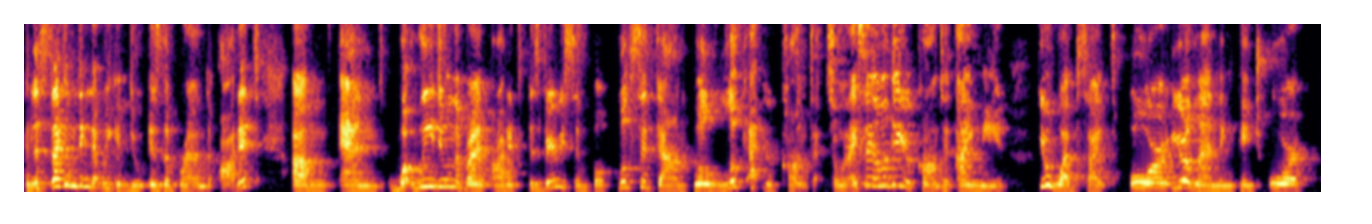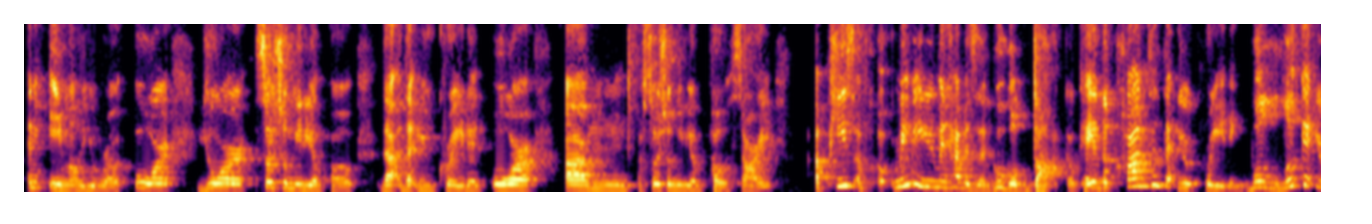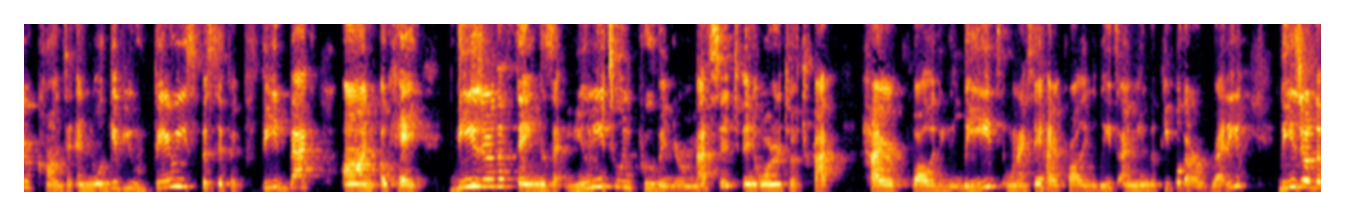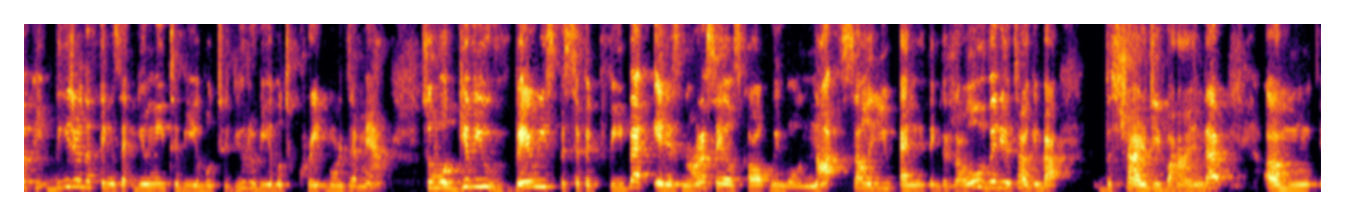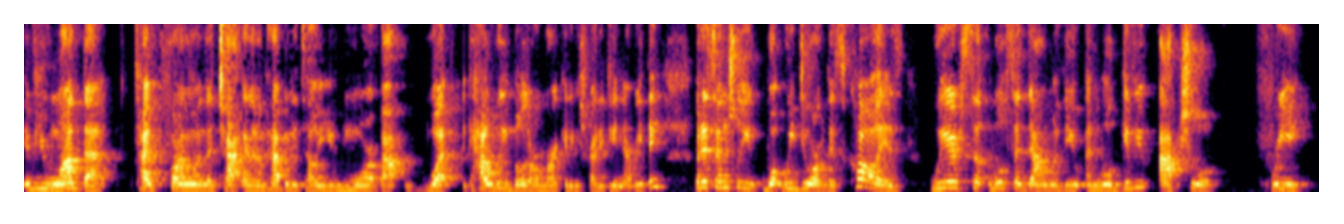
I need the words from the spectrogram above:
And the second thing that we can do is the brand audit. Um, and what we do in the brand audit is very simple. We'll sit down, we'll look at your content. So when I say look at your content, I mean your website or your landing page or an email you wrote or your social media post that, that you created or um, social media post, sorry, a piece of oh, maybe you even have as a Google Doc, okay? The content that you're creating will look at your content and will give you very specific feedback on, okay, these are the things that you need to improve in your message in order to attract higher quality leads. When I say higher quality leads, I mean the people that are ready. These are the these are the things that you need to be able to do to be able to create more demand. So we'll give you very specific feedback. It is not a sales call. We will not sell you anything. There's a whole video talking about the strategy behind that. Um, if you want that, type funnel in the chat and I'm happy to tell you more about what how we build our marketing strategy and everything. But essentially what we do on this call is we're we'll sit down with you and we'll give you actual free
